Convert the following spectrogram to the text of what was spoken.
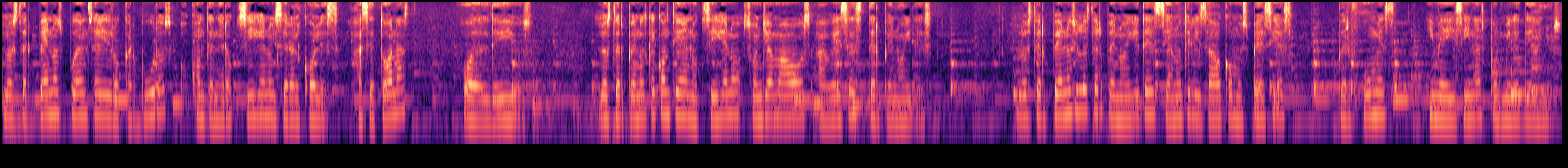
Los terpenos pueden ser hidrocarburos o contener oxígeno y ser alcoholes, acetonas o aldehídos. Los terpenos que contienen oxígeno son llamados a veces terpenoides. Los terpenos y los terpenoides se han utilizado como especias, perfumes y medicinas por miles de años.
